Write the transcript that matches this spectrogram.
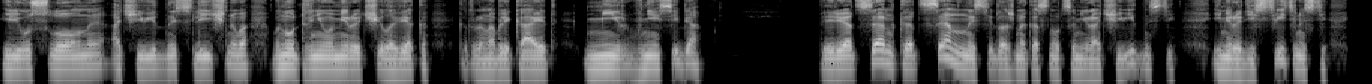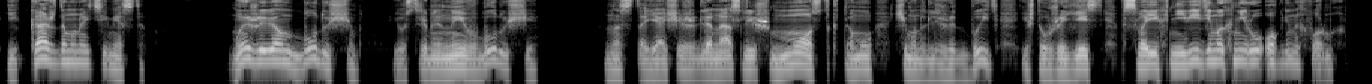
или условная очевидность личного внутреннего мира человека, который облекает мир вне себя. Переоценка ценности должна коснуться мира очевидности и мира действительности и каждому найти место. Мы живем будущим и устремлены в будущее. Настоящий же для нас лишь мост к тому, чему надлежит быть и что уже есть в своих невидимых миру огненных формах.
